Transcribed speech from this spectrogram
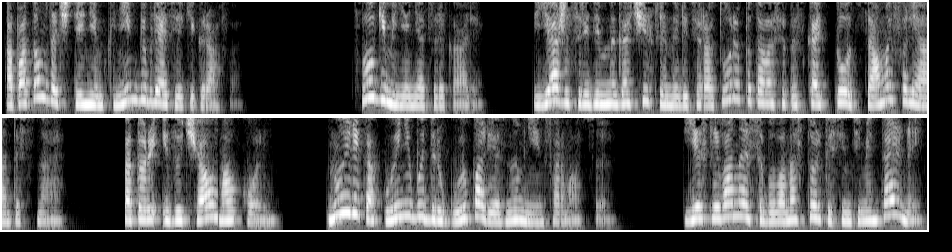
а потом за чтением книг библиотеки графа. Слуги меня не отвлекали. Я же среди многочисленной литературы пыталась отыскать тот самый фолиант из сна, который изучал Малкольм, ну или какую-нибудь другую полезную мне информацию. Если Ванесса была настолько сентиментальной,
